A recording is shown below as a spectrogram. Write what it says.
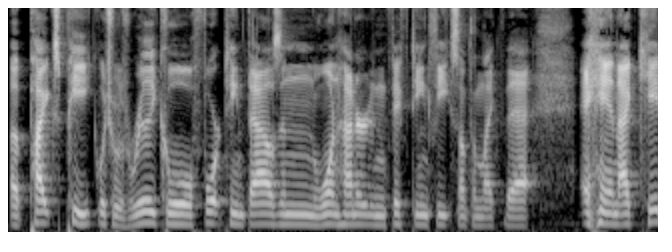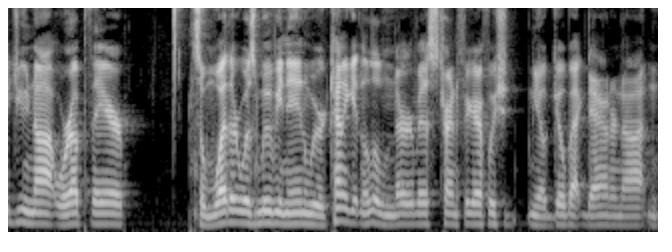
of Pikes Peak, which was really cool, 14,115 feet, something like that. And I kid you not, we're up there some weather was moving in. We were kind of getting a little nervous, trying to figure out if we should, you know, go back down or not. And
